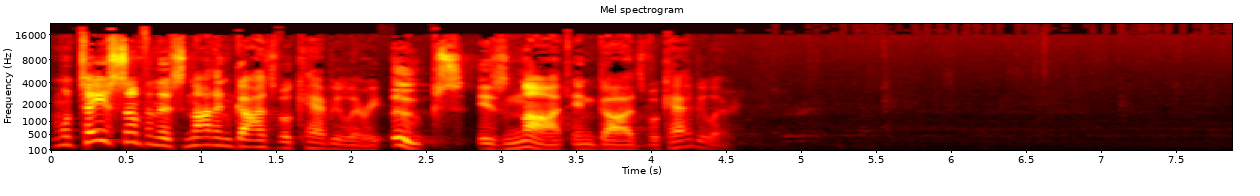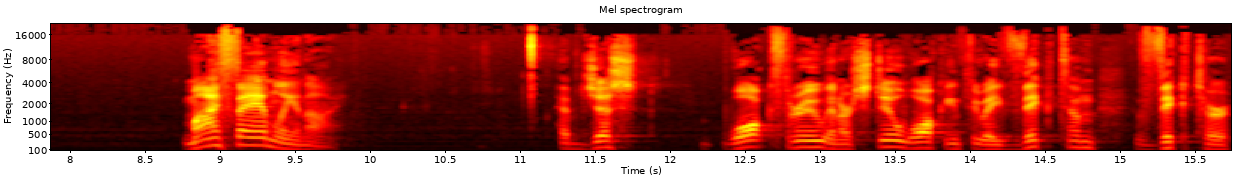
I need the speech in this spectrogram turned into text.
I'm going to tell you something that's not in God's vocabulary. Oops is not in God's vocabulary. My family and I have just walked through and are still walking through a victim victor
